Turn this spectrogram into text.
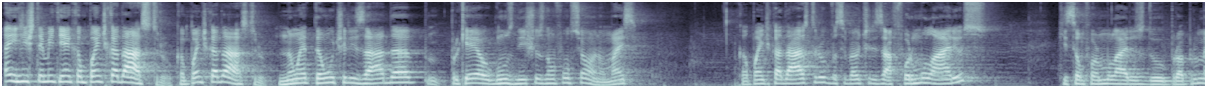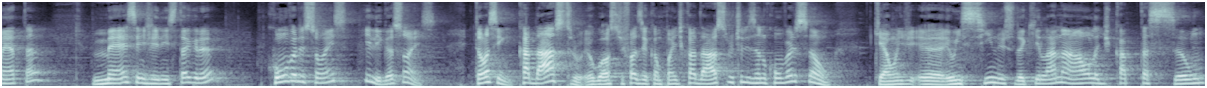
Aí a gente também tem a campanha de cadastro. Campanha de cadastro não é tão utilizada porque alguns nichos não funcionam, mas campanha de cadastro você vai utilizar formulários, que são formulários do próprio Meta, Messenger Instagram, conversões e ligações. Então, assim, cadastro, eu gosto de fazer campanha de cadastro utilizando conversão, que é onde é, eu ensino isso daqui lá na aula de captação,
